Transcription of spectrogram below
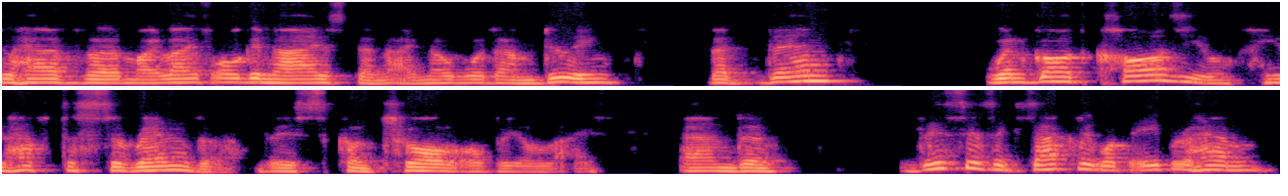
to have uh, my life organized and I know what I'm doing. But then when God calls you, you have to surrender this control over your life. And uh, this is exactly what Abraham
